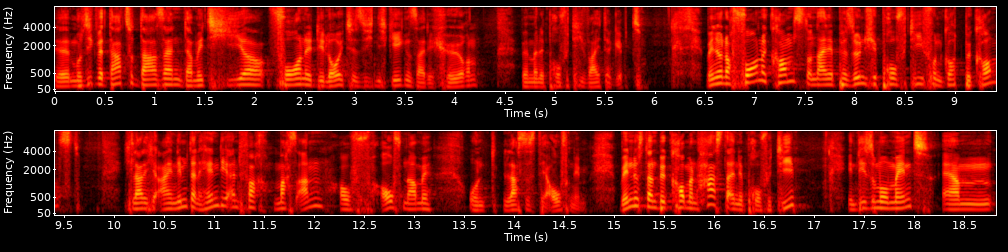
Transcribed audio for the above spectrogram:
Äh, Musik wird dazu da sein, damit hier vorne die Leute sich nicht gegenseitig hören, wenn man eine Prophetie weitergibt. Wenn du nach vorne kommst und eine persönliche Prophetie von Gott bekommst, ich lade dich ein, nimm dein Handy einfach, mach's an auf Aufnahme und lass es dir aufnehmen. Wenn du es dann bekommen hast, eine Prophetie, in diesem Moment ähm,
